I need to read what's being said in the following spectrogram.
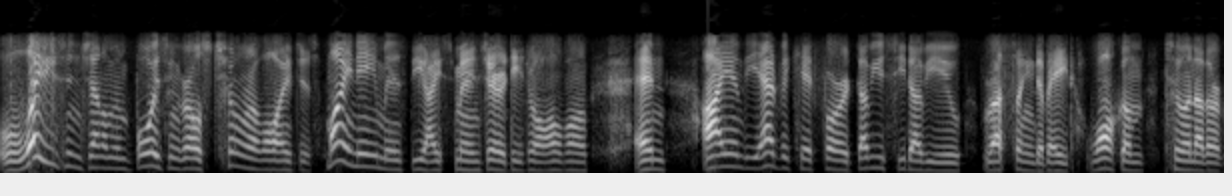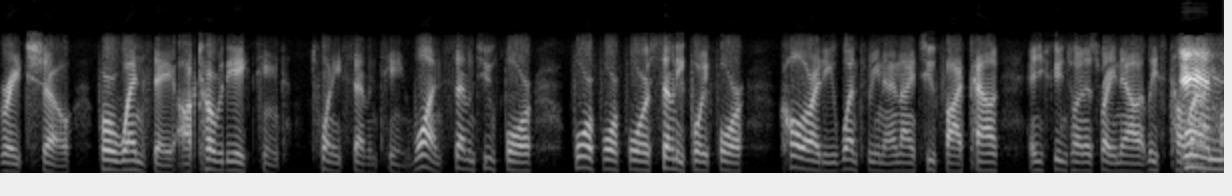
Ladies and gentlemen, boys and girls, children of all ages, my name is the Iceman, Jared Deidre and I am the advocate for WCW Wrestling Debate. Welcome to another great show for Wednesday, October the 18th, 2017. 1 724 444 7044, caller ID 139925 pound, and you can join us right now, at least till 9 And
